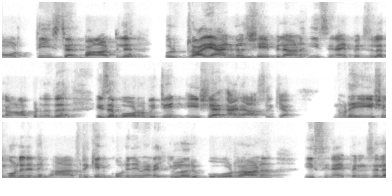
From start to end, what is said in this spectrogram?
നോർത്ത് ഈസ്റ്റേൺ പാർട്ടിൽ ഒരു ട്രയാങ്കിൾ ഷേപ്പിലാണ് ഈ സിനായ് പെൻസുല കാണപ്പെടുന്നത്. Is a border between Asia and Africa നമ്മുടെ ഏഷ്യൻ കോണ്ടിനെന്റും ആഫ്രിക്കൻ കോണ്ടിനും ഇടയ്ക്കുള്ള ഒരു ബോർഡറാണ് ഈ സിനായ് പെൻസുല.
